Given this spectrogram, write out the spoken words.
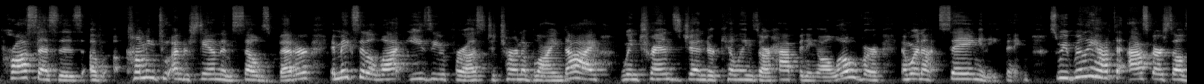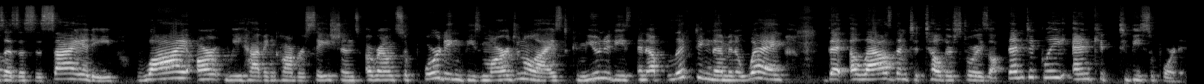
processes of coming to understand themselves better, it makes it a lot easier for us to turn a blind eye when transgender killings are happening all over and we're not saying anything. So we really have to ask ourselves as a society why aren't we having conversations around supporting these marginalized communities and uplifting them in a way that allows them to tell their stories authentically and to be supported?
